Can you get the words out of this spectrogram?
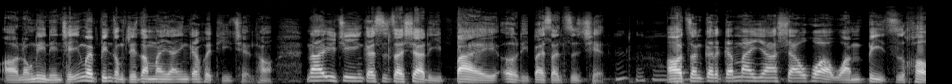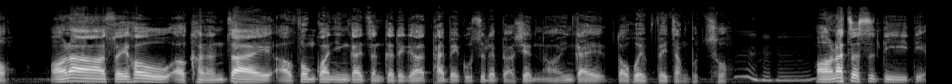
啊农历年前，因为品种结账卖压应该会提前哈，那预计应该是在下礼拜二、礼拜三之前，啊，整个的个卖压消化完毕之后。哦，那随后呃，可能在呃封关，应该整个的一个台北股市的表现啊，应该都会非常不错。嗯哼哼。哦，那这是第一点。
